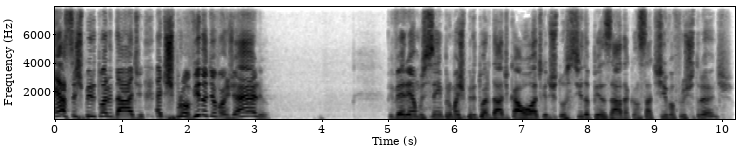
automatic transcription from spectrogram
essa espiritualidade é desprovida de evangelho, viveremos sempre uma espiritualidade caótica, distorcida, pesada, cansativa, frustrante.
